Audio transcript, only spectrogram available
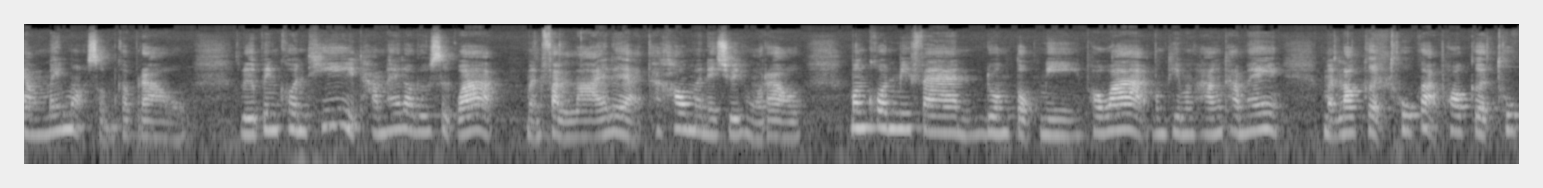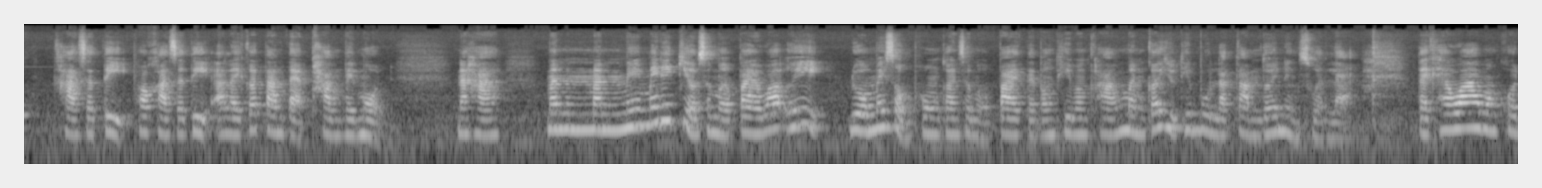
ยังไม่เหมาะสมกับเรา หรือเป็นคนที่ทำให้เรารู้สึกว่าเหมือนฝันร้ายเลยอะถ้าเข้ามาในชีวิตของเรา บางคนมีแฟนดวงตกมี เพราะว่าบางทีบางครั้งทำให้เหมือนเราเกิดทุกข์อะพอเกิดทุกข์ขาดสติ พอขาดสติอะไรก็ตามแต่พังไปหมดนะคะ มันมันไม่ไม่ได้เกี่ยวเสมอไปว่า เอ้ย ดวงไม่สมพงกันเสมอไป แต่บางทีบางครั้งมันก็อยู่ที่บุญกรรมด้วยหนึ่งส่วนแหละ แต่แค่ว่าบางคน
